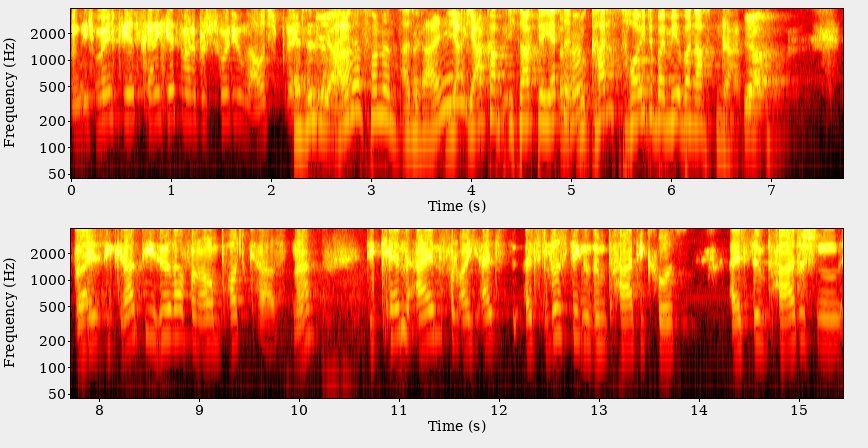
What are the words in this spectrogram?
Und ich möchte jetzt, kann ich jetzt meine Beschuldigung aussprechen? Es ist Ja. einer von uns Also, drei? ja, Jakob, ich sag dir jetzt, du kannst heute bei mir übernachten. Ja. Ja. Weil die gerade die Hörer von eurem Podcast, ne, die kennen einen von euch als, als lustigen Sympathikus, als sympathischen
